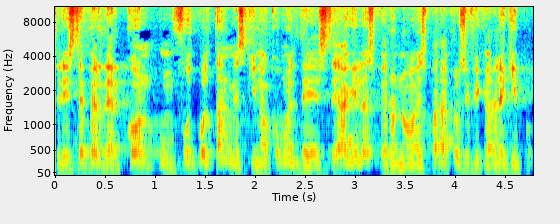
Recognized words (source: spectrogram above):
Triste perder con un fútbol tan mezquino como el de este Águilas, pero no es para crucificar al equipo.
